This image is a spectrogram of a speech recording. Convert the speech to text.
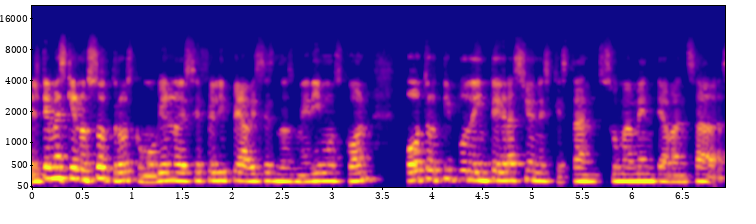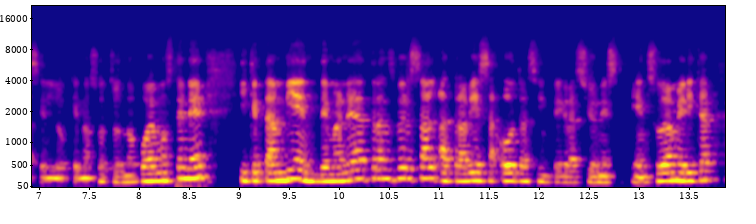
El tema es que nosotros, como bien lo dice Felipe, a veces nos medimos con otro tipo de integraciones que están sumamente avanzadas en lo que nosotros no podemos tener y que también de manera transversal atraviesa otras integraciones en Sudamérica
